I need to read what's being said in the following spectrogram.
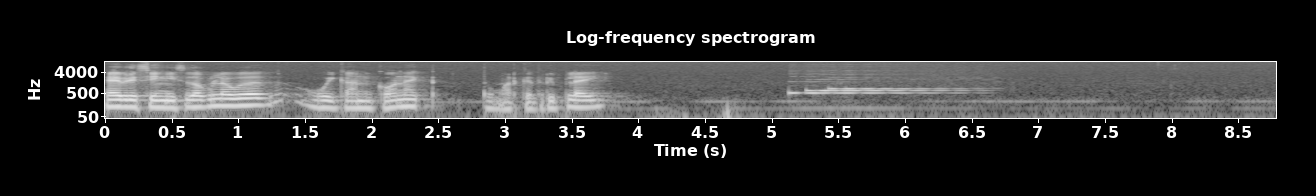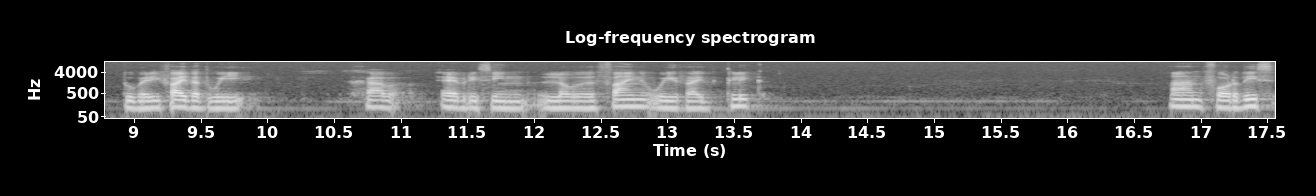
everything is downloaded, we can connect to Market Replay. To verify that we have everything loaded fine, we right click and for this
